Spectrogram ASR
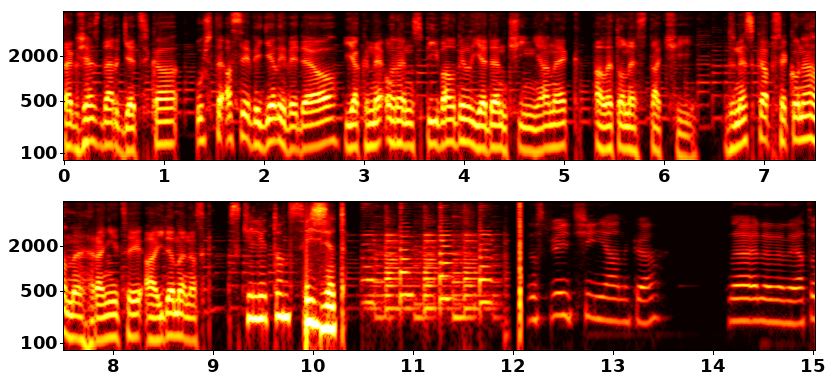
Takže zdar děcka, už jste asi viděli video, jak Neoren zpíval byl jeden Číňanek, ale to nestačí. Dneska překonáme hranici a jdeme na sk- Skeleton seizet. Zaspějí Číňánka. Ne, ne, ne, ne, já to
